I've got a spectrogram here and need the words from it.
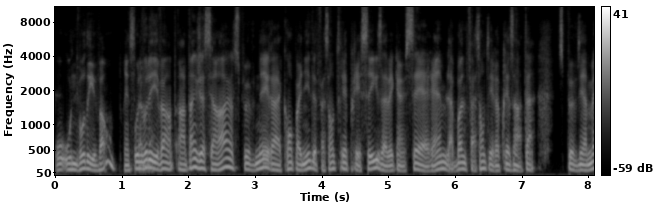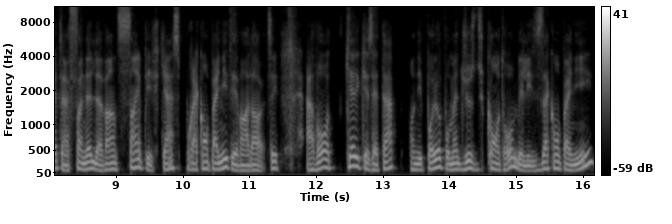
au, niveau des ventes, principalement. Au niveau des ventes. En tant que gestionnaire, tu peux venir accompagner de façon très précise avec un CRM la bonne façon de tes représentants. Tu peux venir mettre un funnel de vente simple et efficace pour accompagner tes vendeurs. Tu sais, avoir quelques étapes. On n'est pas là pour mettre juste du contrôle, mais les accompagner,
